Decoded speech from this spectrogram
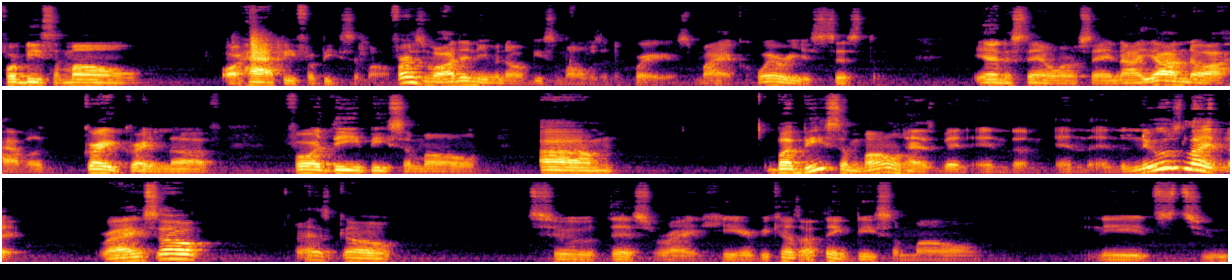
for B Simone or happy for B Simone. First of all, I didn't even know B Simone was an Aquarius. My Aquarius sister. You understand what I'm saying? Now y'all know I have a great, great love for the B Simone. Um, but B Simone has been in the in the, in the news lately, right? So let's go to this right here because I think B Simone needs to.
